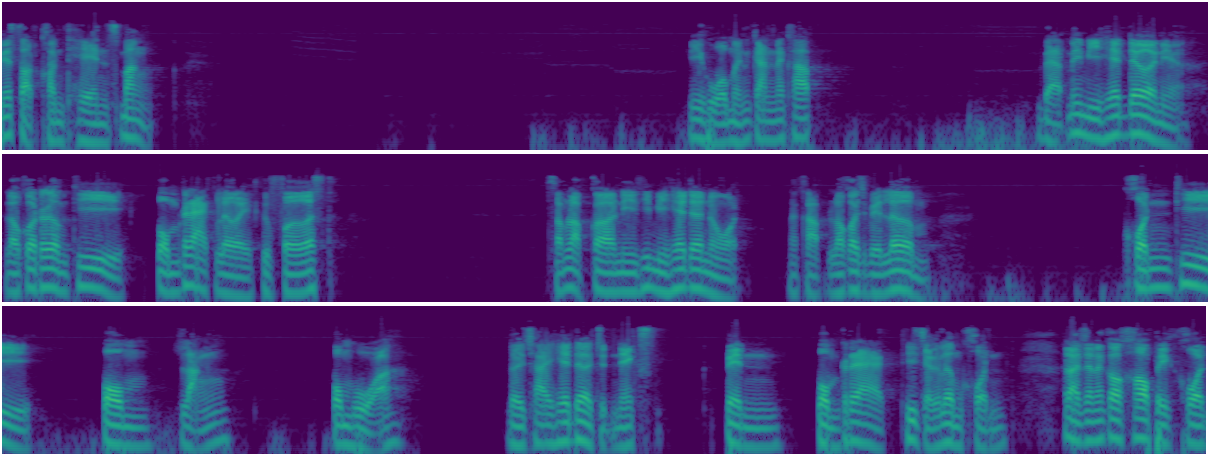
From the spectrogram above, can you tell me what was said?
method contains บ้าง มีหัวเหมือนกันนะครับ แบบไม่มี header เนี่ย เราก็เริ่มที่ปมแรกเลยคือ first สำหรับกรณีที่มี header node นะครับ เราก็จะไปเริ่ม คนที่ปมหลัง ปมหัว โดยใช้ header จุด next เป็นปมแรกที่จะเริ่มค้น หลังจากนั้นก็เข้าไปค้น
